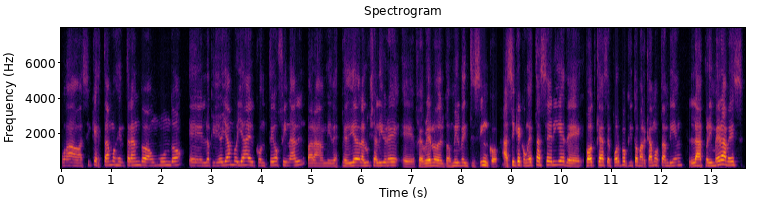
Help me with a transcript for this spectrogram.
Wow, así que estamos entrando a un mundo, eh, lo que yo llamo ya el conteo final para mi despedida de la lucha libre, eh, febrero del 2025. Así que con esta serie de podcasts de Por Poquito marcamos también la primera vez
